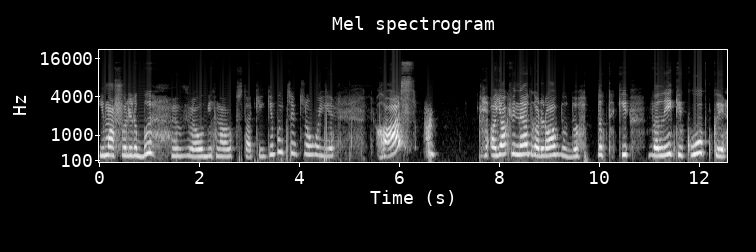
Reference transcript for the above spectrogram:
І Машу риби вже обігнала, кстати. Які бойці в цього є? Газ? А як він равду до, до такі великі кубки?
